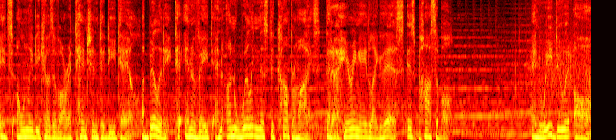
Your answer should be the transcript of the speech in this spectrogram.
It's only because of our attention to detail, ability to innovate, and unwillingness to compromise that a hearing aid like this is possible. And we do it all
